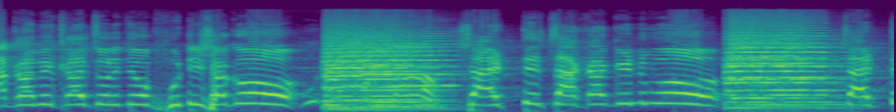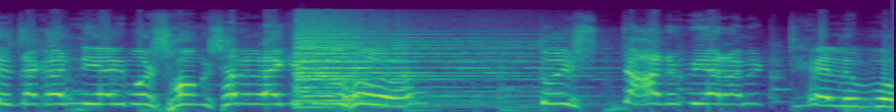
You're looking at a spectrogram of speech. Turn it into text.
আগামী কাল চলে যাব ফুটি সাকু চারটে চাকা কিনবো। চারটে চাকা নিয়ে আসব সংসারে লাগিয়ে দেবো। তুই টানবি আর আমি ঠেলবো।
